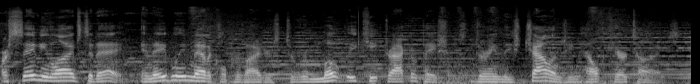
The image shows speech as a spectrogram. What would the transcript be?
are saving lives today, enabling medical providers to remotely keep track of patients during these challenging healthcare times.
